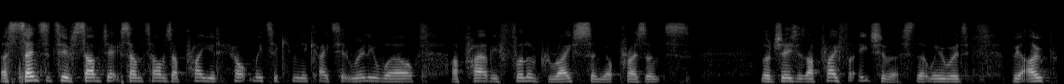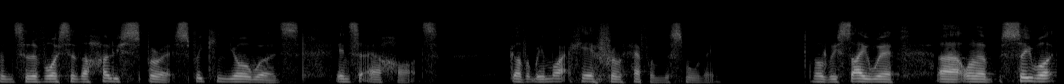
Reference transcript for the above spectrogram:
a sensitive subject sometimes. I pray you'd help me to communicate it really well. I pray I'll be full of grace and your presence. Lord Jesus, I pray for each of us that we would be open to the voice of the Holy Spirit speaking your words into our hearts. God, that we might hear from heaven this morning. Lord, we say we uh, want to see what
